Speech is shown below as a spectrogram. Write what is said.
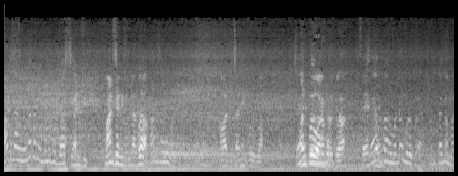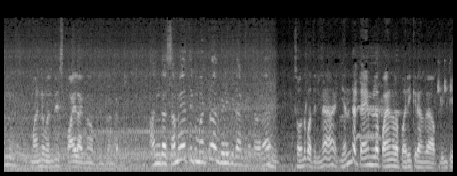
ஆட்டு சாணி என்ன கொஞ்சம் பெனிஃபிட் ஜாஸ்தி மாட்டு சாணி கொடுக்கலாங்களா? ஆட்டு சாணி. மாட்டு சாணி கொடுக்கலாம் மண்புழு உரம் கொடுக்கலாம். செயற்பாடு மட்டும் கொடுக்குறேன் கொடுத்தாக்க மண்ணு மண்ணு வந்து ஸ்பாயில் ஆகணும் அப்படின்றாங்க. அந்த சமயத்துக்கு மட்டும் அது பெனிஃபிட் ஆகுது தவிர ஸோ வந்து பார்த்தீங்கன்னா எந்த டைமில் பழங்களை பறிக்கிறாங்க அப்படின்ட்டு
